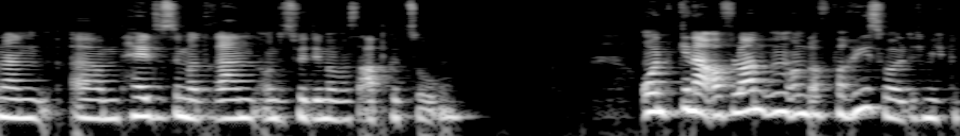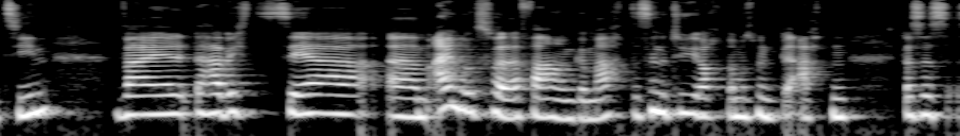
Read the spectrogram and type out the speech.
und dann ähm, hältst es immer dran und es wird immer was abgezogen. Und genau, auf London und auf Paris wollte ich mich beziehen, weil da habe ich sehr ähm, eindrucksvolle Erfahrungen gemacht. Das sind natürlich auch, da muss man beachten, dass es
